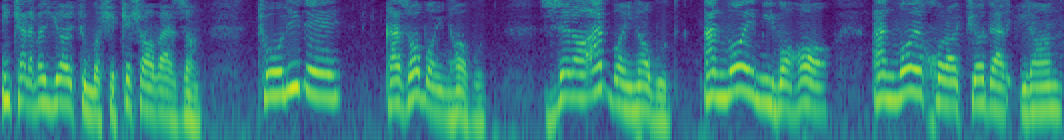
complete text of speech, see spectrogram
این کلمه یادتون باشه کشاورزان. تولید غذا با اینها بود. زراعت با اینها بود. انواع میوه ها انواع خوراکی ها در ایران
